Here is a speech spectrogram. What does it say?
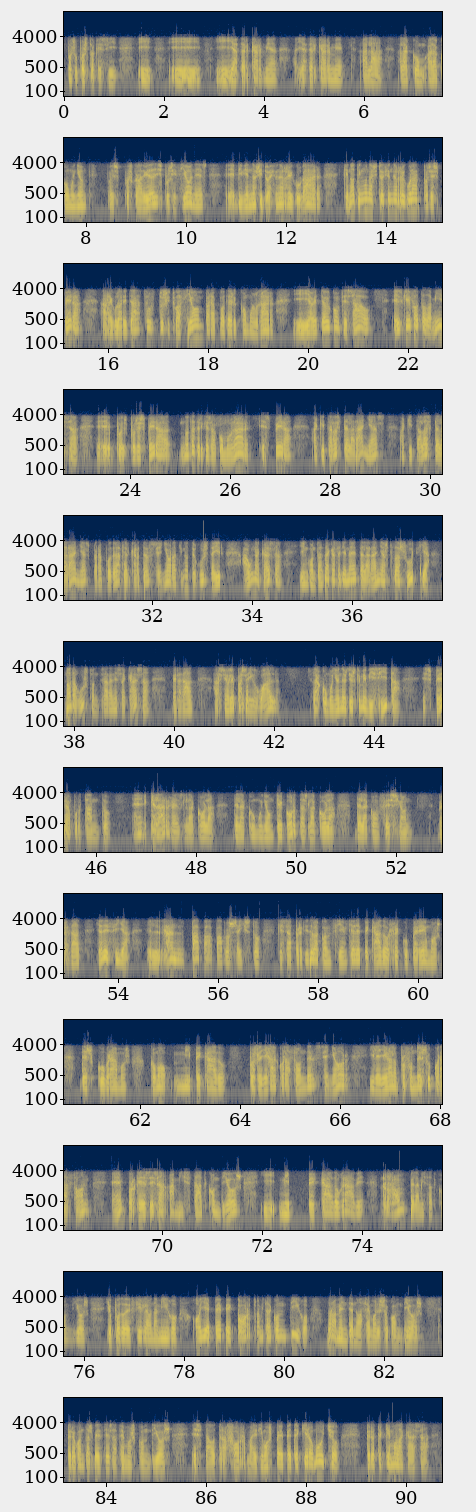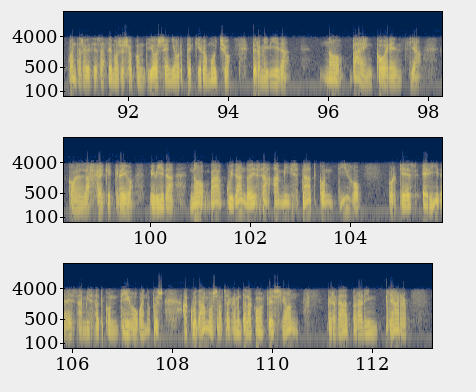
Por supuesto que sí. Y, y, y acercarme, a, y acercarme a, la, a, la, a la comunión pues, pues con las debidas disposiciones, eh, viviendo en situaciones regular, que no tenga una situación irregular, pues espera a regularizar tu, tu situación para poder comulgar y haberte confesado. Es que he faltado a misa, eh, pues, pues espera, no te acerques a comulgar, espera a quitar las telarañas, a quitar las telarañas para poder acercarte al Señor. A ti no te gusta ir a una casa y encontrarte la casa llena de telarañas, toda sucia. No da gusto entrar en esa casa, ¿verdad? Al Señor le pasa igual. La comunión es Dios que me visita. Espera, por tanto, ¿eh? qué larga es la cola de la comunión, qué corta es la cola de la confesión, ¿verdad? Ya decía el gran Papa Pablo VI que se ha perdido la conciencia de pecado, recuperemos, descubramos cómo mi pecado pues le llega al corazón del Señor y le llega a lo profundo de su corazón, ¿eh? porque es esa amistad con Dios y mi pecado grave rompe la amistad con Dios. Yo puedo decirle a un amigo, oye Pepe, corto la amistad contigo. Normalmente no hacemos eso con Dios, pero cuántas veces hacemos con Dios esta otra forma. Decimos, Pepe, te quiero mucho, pero te quemo la casa. ¿Cuántas veces hacemos eso con Dios? Señor, te quiero mucho, pero mi vida no va en coherencia con la fe que creo. Mi vida no va cuidando esa amistad contigo, porque es herida esa amistad contigo. Bueno, pues acudamos al sacramento de la confesión, ¿verdad? Para limpiar.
